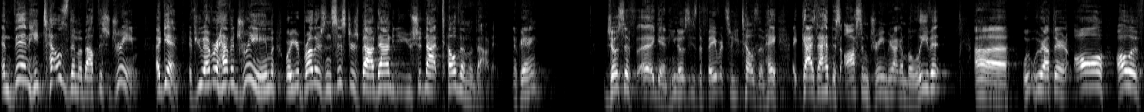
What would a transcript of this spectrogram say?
And then he tells them about this dream. Again, if you ever have a dream where your brothers and sisters bow down to you, you should not tell them about it. Okay? Joseph, uh, again, he knows he's the favorite, so he tells them, hey, guys, I had this awesome dream. You're not going to believe it. Uh, we, we, were out there, and all, all, of,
